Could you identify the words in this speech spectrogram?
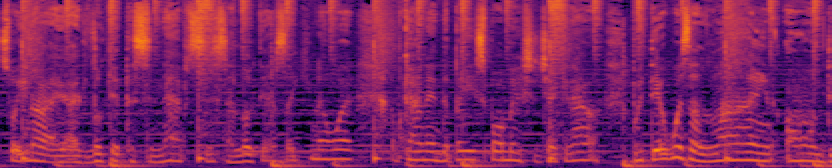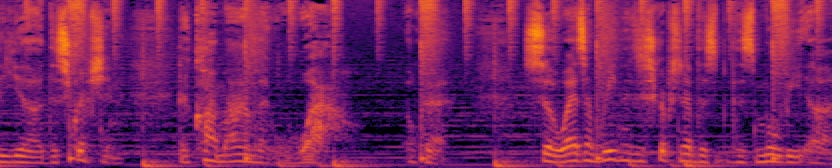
So you know, I, I looked at the synopsis. I looked at, it, I was like, you know what? I'm kind of into baseball. Maybe I should check it out. But there was a line on the uh, description that caught my eye. I'm like, wow, okay. So as I'm reading the description of this this movie, uh,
